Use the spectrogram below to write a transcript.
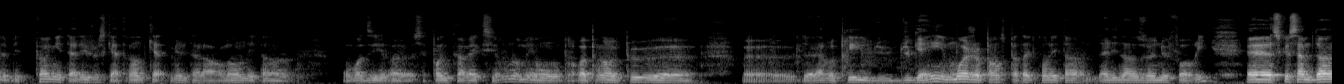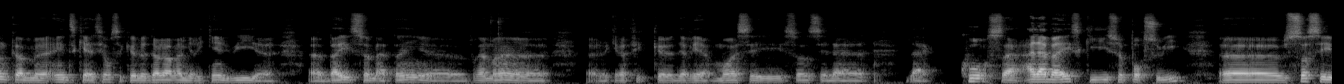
le Bitcoin est allé jusqu'à 34 000 Là, on est en, on va dire, c'est pas une correction, mais on reprend un peu euh, de la reprise du, gain. Moi, je pense peut-être qu'on est allé dans une euphorie. Euh, ce que ça me donne comme indication, c'est que le dollar américain, lui, euh, baisse ce matin. vraiment, le graphique derrière moi, c'est ça, c'est la à, la baisse qui se poursuit. Euh, ça, c'est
